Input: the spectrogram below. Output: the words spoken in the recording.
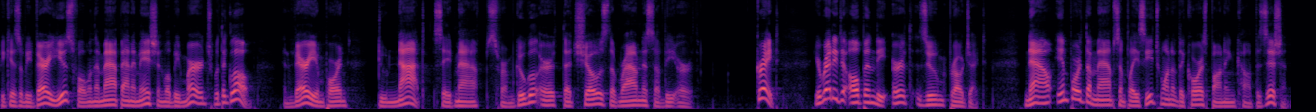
because it'll be very useful when the map animation will be merged with the globe. And very important, do not save maps from Google Earth that shows the roundness of the Earth. Great! You're ready to open the Earth Zoom project. Now import the maps and place each one of the corresponding composition.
